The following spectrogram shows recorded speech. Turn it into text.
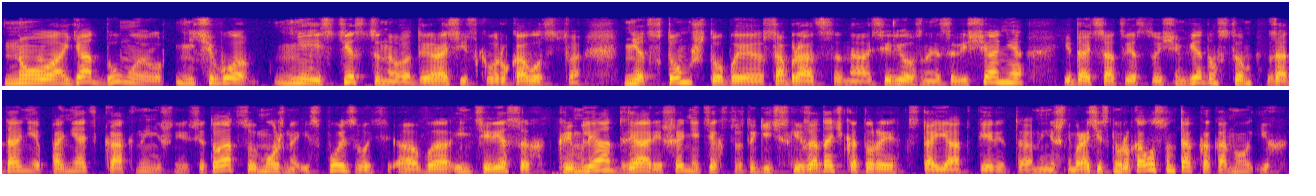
Но я думаю, ничего неестественного для российского руководства нет в том, чтобы собраться на серьезное совещание и дать соответствующим ведомствам задание понять, как нынешнюю ситуацию можно использовать а, в интересах Кремля для решения тех стратегических задач, которые стоят перед а, нынешним российским руководством, так как оно их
